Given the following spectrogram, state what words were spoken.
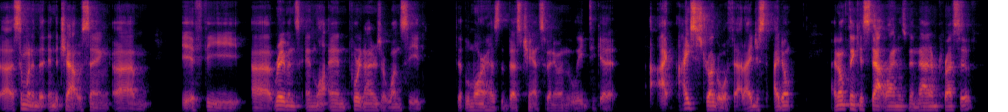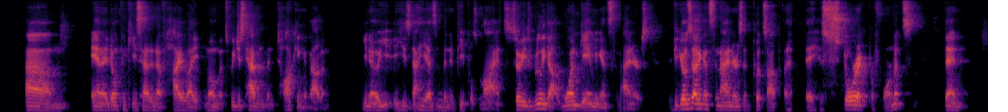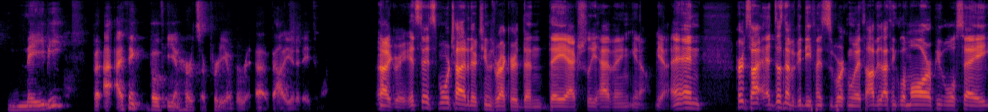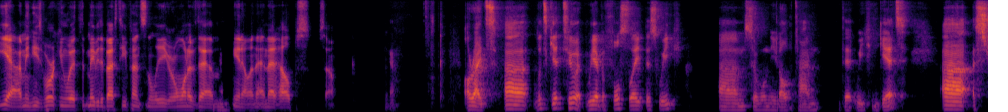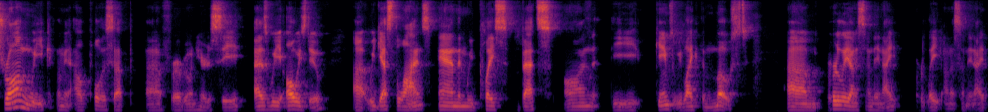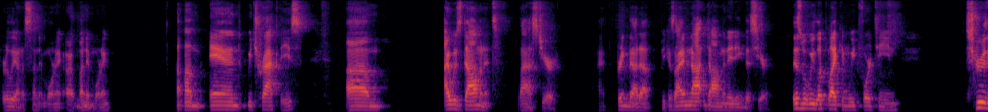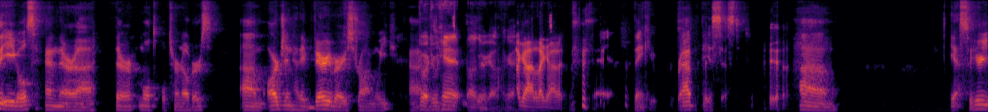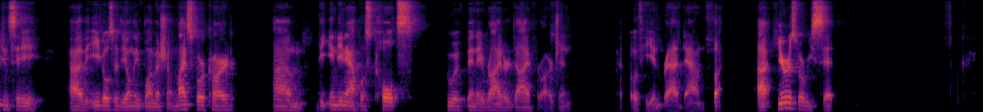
uh, someone in the in the chat was saying um, if the uh, Ravens and and 49ers are one seed, that Lamar has the best chance of anyone in the league to get it. I I struggle with that. I just I don't I don't think his stat line has been that impressive. Um, and I don't think he's had enough highlight moments. We just haven't been talking about him. You know, he's not he hasn't been in people's minds. So he's really got one game against the Niners. If he goes out against the Niners and puts up a, a historic performance, then maybe but I, I think both he and Hurts are pretty overvalued uh, at eight to one. I agree. It's it's more tied to their team's record than they actually having, you know, yeah. And Hurts doesn't have a good defense he's working with. Obviously, I think Lamar, people will say, yeah, I mean, he's working with maybe the best defense in the league or one of them, you know, and, and that helps. So, yeah. All right. Uh, let's get to it. We have a full slate this week. Um, so we'll need all the time that we can get. Uh, a strong week. Let me. I'll pull this up uh, for everyone here to see, as we always do. Uh, we guess the lines, and then we place bets on the games that we like the most um, early on a Sunday night or late on a Sunday night, early on a Sunday morning or uh, Monday morning, um, and we track these. Um, I was dominant last year. I have to bring that up because I am not dominating this year. This is what we looked like in Week 14 screw the Eagles and their uh, their multiple turnovers. Um, Arjun had a very very strong week. Uh, George, we can't. Oh, there we go. Okay, I got it. I got it. Thank you, Brad, with the assist. Yeah. Um, yes. Yeah, so here you can see uh, the Eagles are the only blemish on my scorecard. Um, the Indianapolis Colts, who have been a ride or die for Arjun, both he and Brad down. But uh, here is where we sit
